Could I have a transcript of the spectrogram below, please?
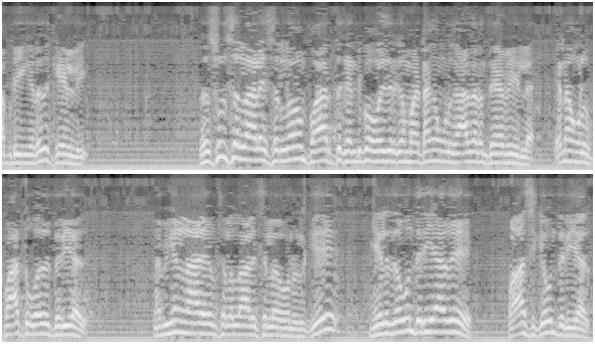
அப்படிங்கிறது கேள்வி. ரசூல் சல்லா அலிசல்லம் பார்த்து கண்டிப்பாக ஓதிருக்க மாட்டாங்க உங்களுக்கு ஆதாரம் தேவையில்லை. ஏன்னா உங்களுக்கு பார்த்து ஓத தெரியாது. நபிகள் நாயகம் சல்லா அலிசல்லம் அவர்களுக்கு எழுதவும் தெரியாது வாசிக்கவும் தெரியாது.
